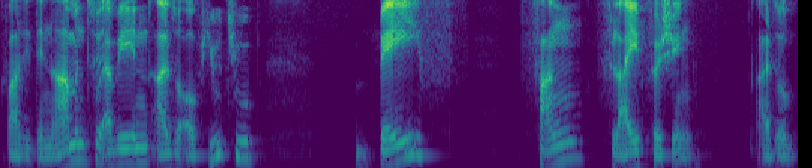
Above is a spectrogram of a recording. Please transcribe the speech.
quasi den Namen zu erwähnen. Also auf YouTube Bay Fang Fly Fishing. Also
